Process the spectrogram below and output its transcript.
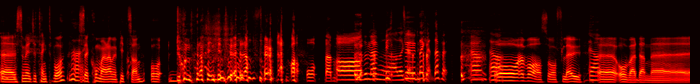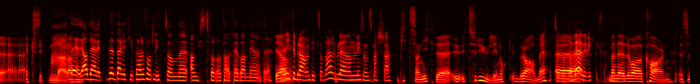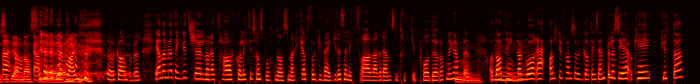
eh, som jeg ikke tenkte på. Nei. Så jeg kommer der med pizzaen og dundra inn i døra før den var åpen. Å, den er Ja, det er bitter. kleint. Det er. Det er flaut. Ja. Ja. Og jeg var så flau Ja. eh, over den eh, exiten der, da. Det, ja, det er litt, det, det er litt kjipt. Jeg hadde fått litt sånn eh, angst for å ta T-banen igjen etter det. Ja, Gikk det bra med pizzaen, da? Eller ble den liksom smasha? pizzaen gikk det utrolig nok bra med. Så det Eh, er det viktigste. men eh, det var karen som sitter igjen, da. ja. Det var karen på bunn. Ja, nei, men jeg tenker litt selv Når jeg tar kollektivtransporten og så merker jeg at folk vegrer seg litt fra å være den som trykker på døråpnerknappen. mm, Og da, tenk, da Mm. går jeg alltid fram som et godt eksempel og sier OK, gutta.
